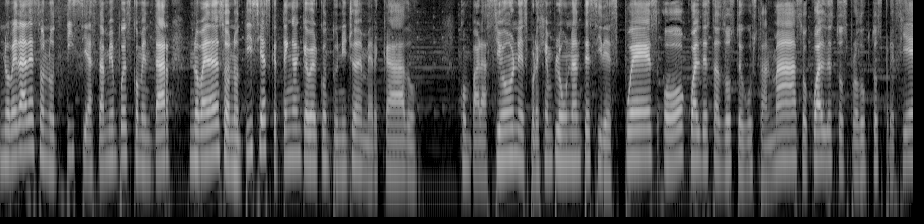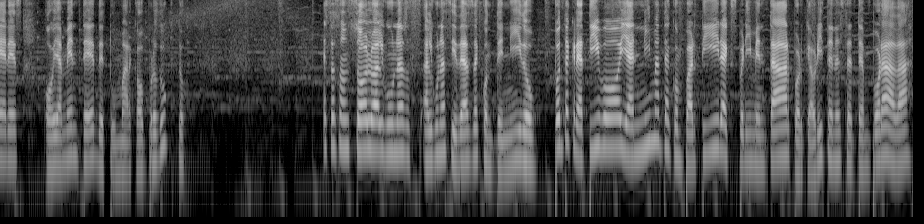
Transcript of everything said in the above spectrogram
Novedades o noticias, también puedes comentar novedades o noticias que tengan que ver con tu nicho de mercado comparaciones, por ejemplo, un antes y después, o cuál de estas dos te gustan más, o cuál de estos productos prefieres, obviamente de tu marca o producto. Estas son solo algunas, algunas ideas de contenido. Ponte creativo y anímate a compartir, a experimentar, porque ahorita en esta temporada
